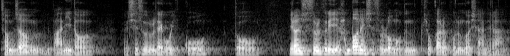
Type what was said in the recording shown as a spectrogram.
점점 많이 더 시술되고 있고 또 이런 시술들이 한 번의 시술로 모든 효과를 보는 것이 아니라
